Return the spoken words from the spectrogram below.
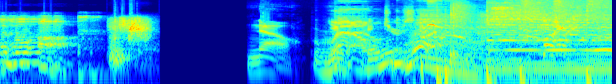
Level up. Now, Round your one. Fight!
